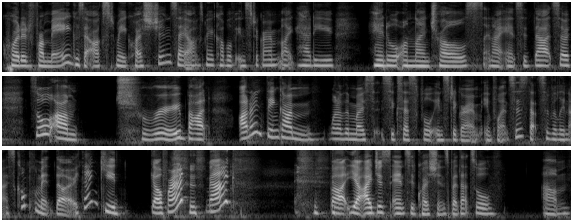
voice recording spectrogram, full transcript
quoted from me because they asked me questions. They asked me a couple of Instagram, like, how do you handle online trolls? And I answered that. So it's all um true, but I don't think I'm one of the most successful Instagram influencers. That's a really nice compliment, though. Thank you, girlfriend, Mag. but yeah, I just answered questions, but that's all um,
